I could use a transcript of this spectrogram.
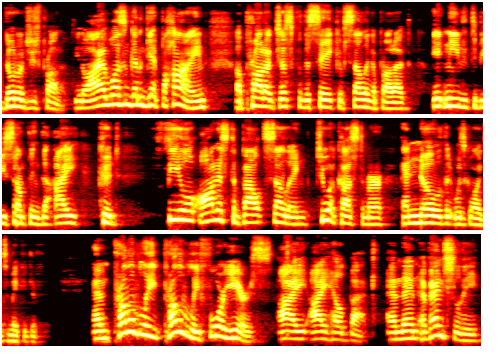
Dodo Juice product. You know, I wasn't going to get behind a product just for the sake of selling a product. It needed to be something that I could feel honest about selling to a customer and know that it was going to make a difference. And probably, probably four years, I, I held back. And then eventually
